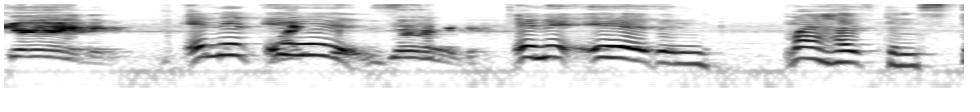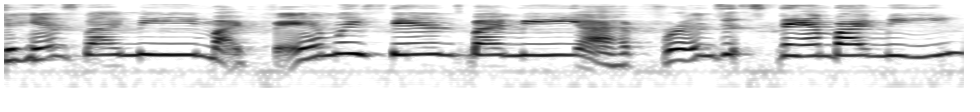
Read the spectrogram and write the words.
good. And it is. is good. And it is. And my husband stands by me. My family stands by me. I have friends that stand by me.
